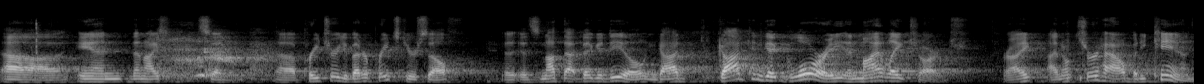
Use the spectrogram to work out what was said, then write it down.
Uh, and then I said, uh, Preacher, you better preach to yourself. It's not that big a deal. And God, God can get glory in my late charge, right? I'm not sure how, but He can.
